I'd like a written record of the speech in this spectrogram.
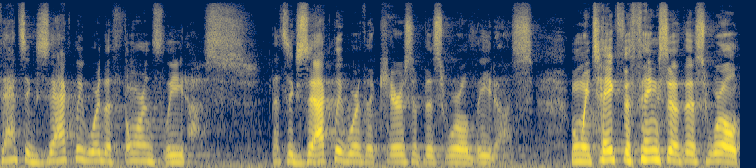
that's exactly where the thorns lead us. That's exactly where the cares of this world lead us. When we take the things of this world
